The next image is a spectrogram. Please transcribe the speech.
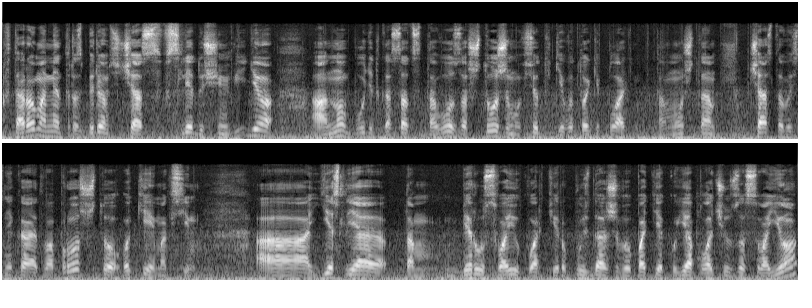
Второй момент разберем сейчас в следующем видео. Оно будет касаться того, за что же мы все-таки в итоге платим. Потому что часто возникает вопрос, что окей, Максим, а если я там беру свою квартиру, пусть даже в ипотеку, я плачу за свое,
